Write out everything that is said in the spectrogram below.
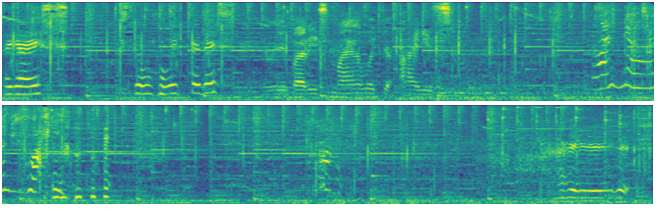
Hey guys, still awake for this? Everybody smile with your eyes. I know. Alright.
